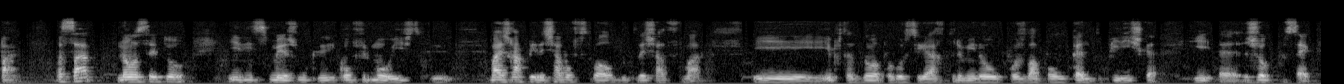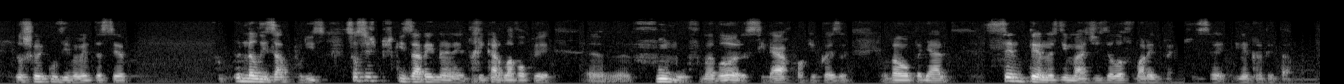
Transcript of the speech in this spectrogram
pá, passado, não aceitou e disse mesmo que e confirmou isto, que mais rápido deixava o futebol do que deixar de fumar. E, e portanto não apagou o cigarro, terminou, pôs lá para um canto de pirisca e uh, jogo prossegue. Ele chegou inclusivamente a ser penalizado por isso. Se vocês pesquisarem na net Ricardo Lavolpe uh, fumo, fumador, cigarro, qualquer coisa, vão apanhar centenas de imagens dele a fumar em treinos. Isso é inacreditável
